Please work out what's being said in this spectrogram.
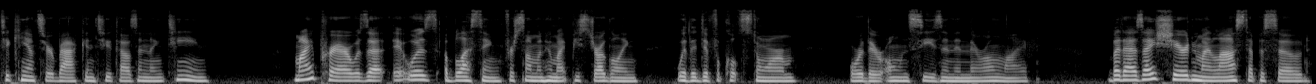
to cancer back in 2019 my prayer was that it was a blessing for someone who might be struggling with a difficult storm or their own season in their own life. But as I shared in my last episode,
